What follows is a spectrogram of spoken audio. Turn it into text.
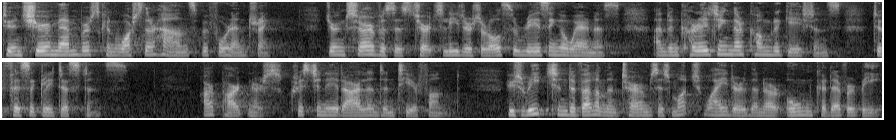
to ensure members can wash their hands before entering. During services, church leaders are also raising awareness and encouraging their congregations to physically distance. Our partners, Christian Aid Ireland and Tearfund, whose reach in development terms is much wider than our own could ever be.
